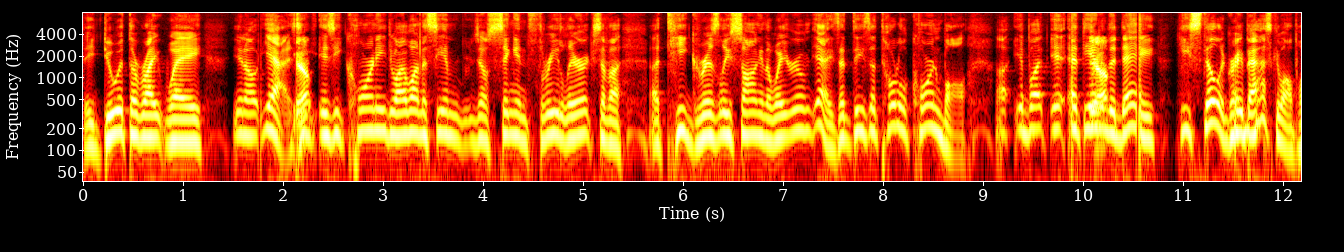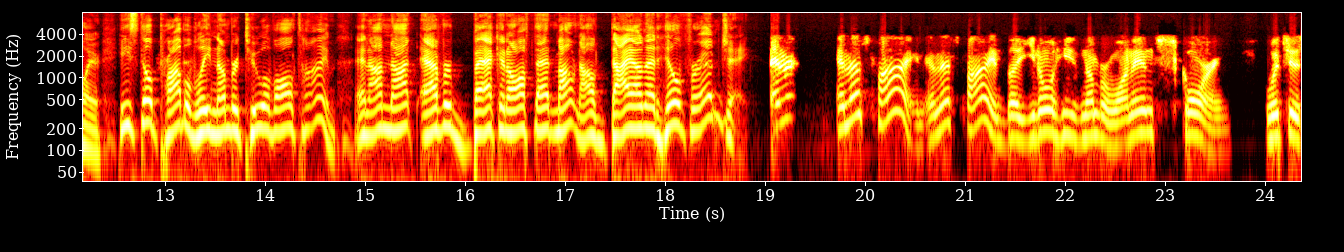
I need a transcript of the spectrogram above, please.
They do it the right way. You know, yeah. Is, yep. he, is he corny? Do I want to see him, you know, singing three lyrics of a, a song in the weight room? Yeah, he's a, he's a total cornball. Uh, but at the end of the day, he's still a great basketball player. He's still probably number two of all time. And I'm not ever backing off that mountain. I'll die on that hill for MJ. And, and that's fine. And that's fine. But you know what he's number one in? Scoring, which is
